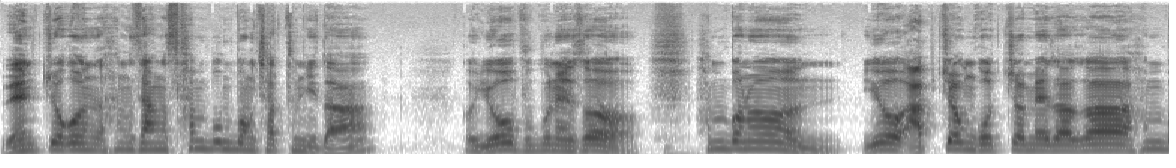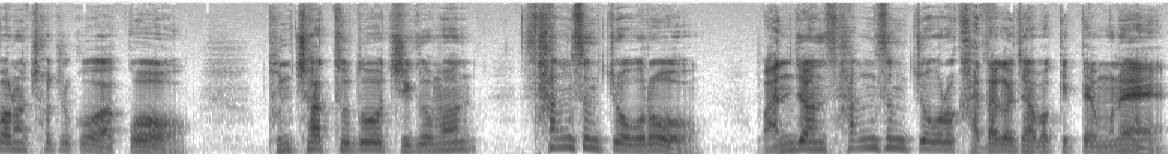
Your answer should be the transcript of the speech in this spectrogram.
왼쪽은 항상 3분봉 차트입니다. 그럼 요 부분에서 한 번은 요 앞정 고점에다가 한 번은 쳐줄 것 같고 분차트도 지금은 상승 쪽으로 완전 상승 쪽으로 가닥을 잡았기 때문에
